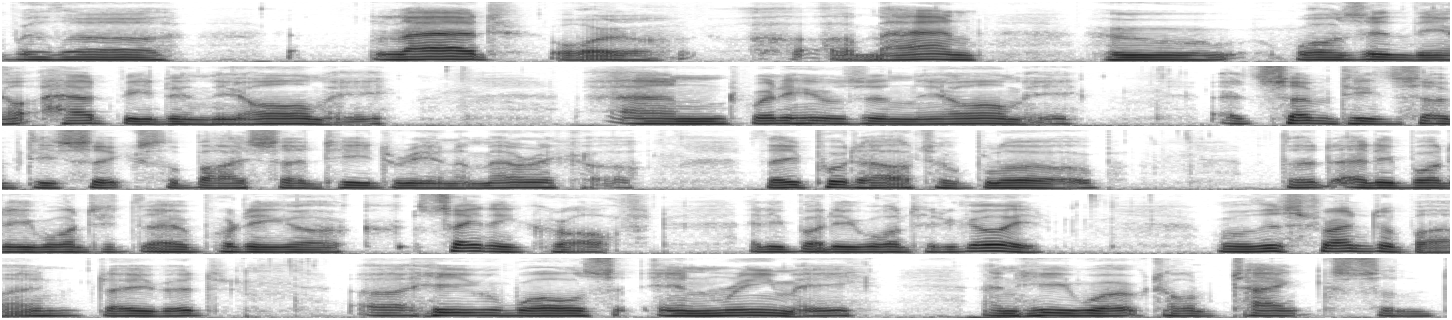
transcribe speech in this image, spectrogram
with a lad or a man who was in the had been in the army, and when he was in the army, at 1776, the bicentenary in America, they put out a blurb that anybody wanted. They were putting a sailing craft. Anybody wanted to go in. Well, this friend of mine, David, uh, he was in REME, and he worked on tanks and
